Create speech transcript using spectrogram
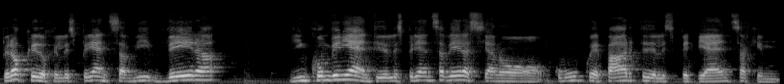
Però credo che l'esperienza vi- vera, gli inconvenienti dell'esperienza vera siano comunque parte dell'esperienza che,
